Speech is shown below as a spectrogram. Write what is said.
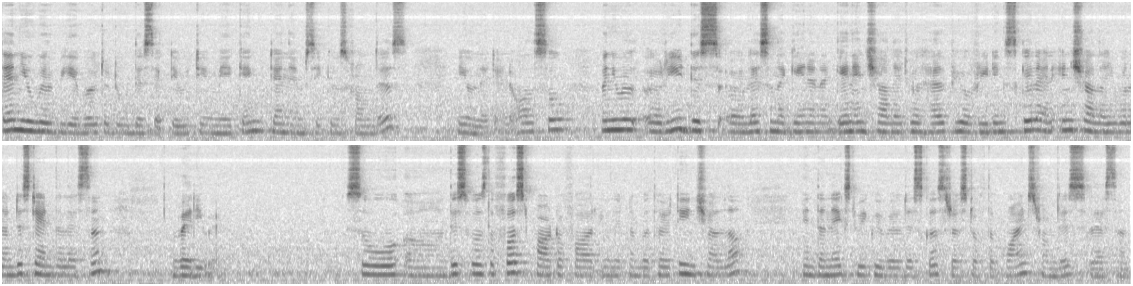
then you will be able to do this activity making 10 MCQs from this unit. And also when you will uh, read this uh, lesson again and again inshallah it will help your reading skill and inshallah you will understand the lesson very well. So uh, this was the first part of our unit number 30 inshallah. In the next week we will discuss rest of the points from this lesson.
